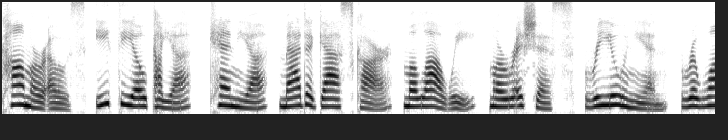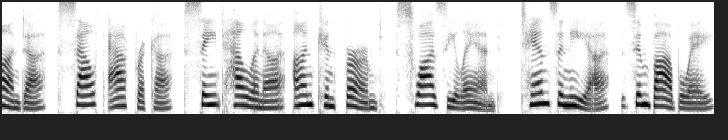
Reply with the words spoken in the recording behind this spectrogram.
Comoros, Ethiopia, Kenya, Madagascar, Malawi, Mauritius, Reunion, Rwanda, South Africa, St. Helena unconfirmed, Swaziland, Tanzania, Zimbabwe,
